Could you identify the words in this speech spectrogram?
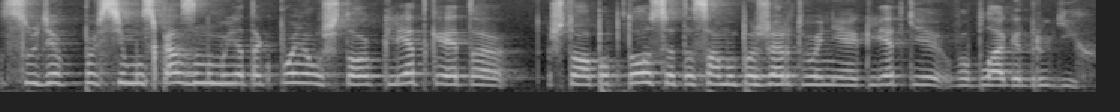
Судя по всему сказанному, я так понял, что клетка это, что апоптоз это самопожертвование клетки во благо других.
